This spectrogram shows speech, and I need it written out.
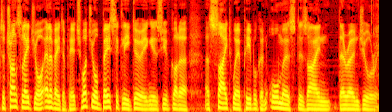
to translate your elevator pitch, what you're basically doing is you've got a, a site where people can almost design their own jewelry.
